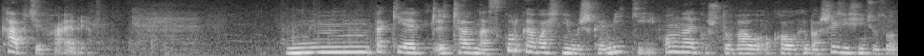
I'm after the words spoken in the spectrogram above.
kapcie w H&M. Mm, takie czarna skórka właśnie, myszkę Miki. One kosztowały około chyba 60 zł,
